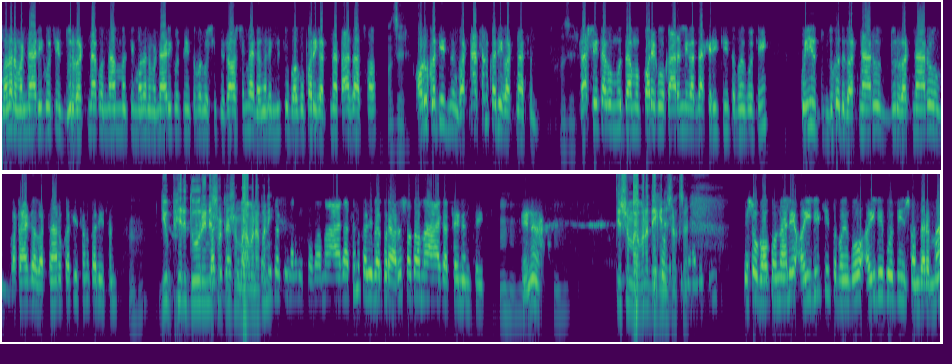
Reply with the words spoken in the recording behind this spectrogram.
मदन भण्डारीको चाहिँ दुर्घटनाको नाममा चाहिँ मदन भण्डारीको चाहिँ तपाईँको सिद्धि रहस्यमय ढङ्गले मृत्यु भएको परिघटना ताजा छ। अरू कति घटना छन् कति घटना छन्। राष्ट्रियताको मुद्दामा परेको कारणले गर्दाखेरि चाहिँ तपाईँको चाहिँ कोही दुःखद घटनाहरू दुर्घटनाहरू घटाएका घटनाहरू कति छन् कति छन्। यो फेरि दोहोरिन सक्ने सम्भावना पनि सभामा आएका छन् कतिपय कुराहरू सभामा आएका छैनन् चाहिँ। होइन। त्यो सम्भावना देखिन सक्छ। त्यसो भएको हुनाले अहिले चाहिँ तपाईँको अहिलेको चाहिँ सन्दर्भमा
